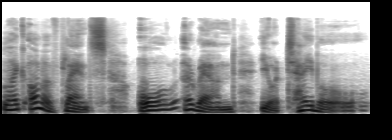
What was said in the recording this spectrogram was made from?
like olive plants all around your table.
